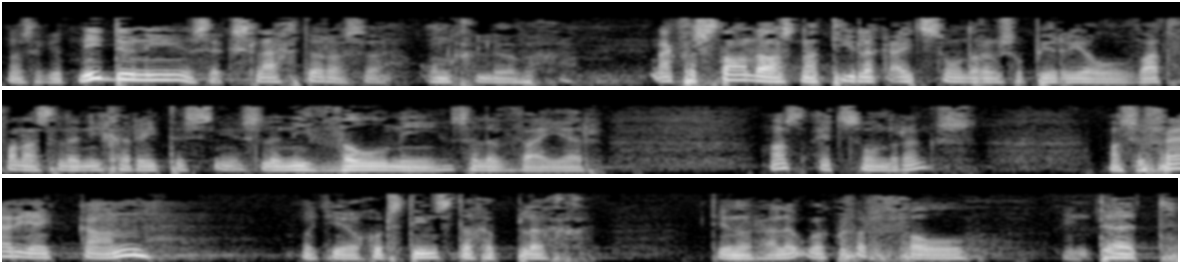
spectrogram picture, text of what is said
En as ek dit nie doen nie, is ek slegter as 'n ongelowige. Ek verstaan daar's natuurlik uitsonderings op die reël. Wat van as hulle nie gered is nie, as hulle nie wil nie, as hulle weier? Daar's uitsonderings. Maar sover jy kan, moet jy jou godsdienstige plig teenoor hulle ook vervul en dit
